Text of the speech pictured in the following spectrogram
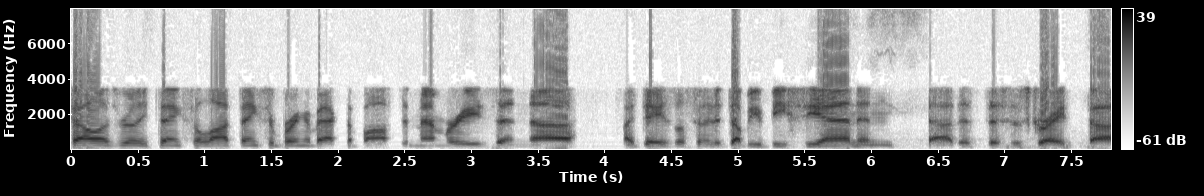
fellas, really thanks a lot. Thanks for bringing back the Boston memories and uh, my days listening to WBCN and uh, this this is great. Uh,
